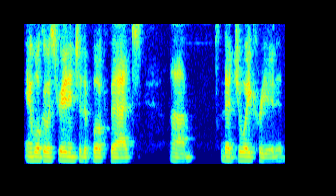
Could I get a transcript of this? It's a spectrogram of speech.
and we'll go straight into the book that, um, that Joy created.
